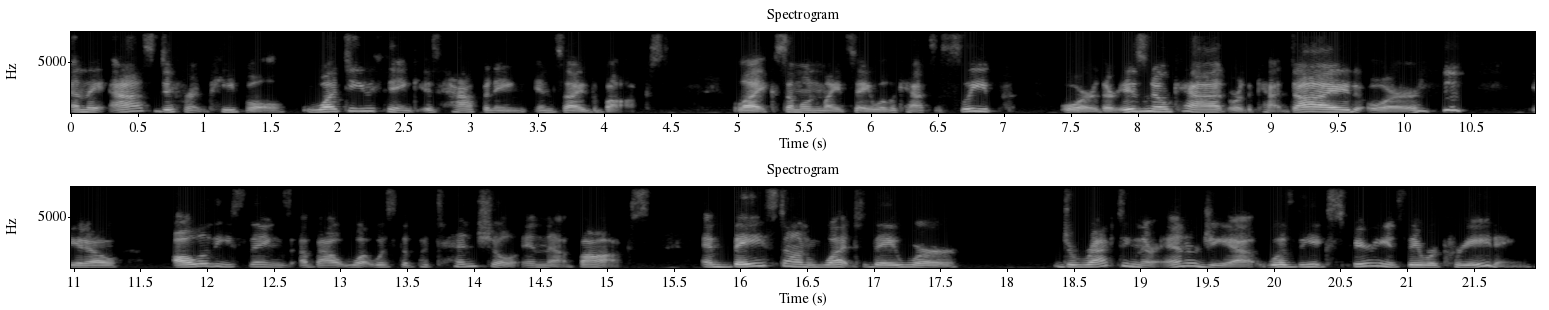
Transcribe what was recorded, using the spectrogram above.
And they asked different people what do you think is happening inside the box? Like someone might say well the cat's asleep or there is no cat or the cat died or you know all of these things about what was the potential in that box. And based on what they were directing their energy at was the experience they were creating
